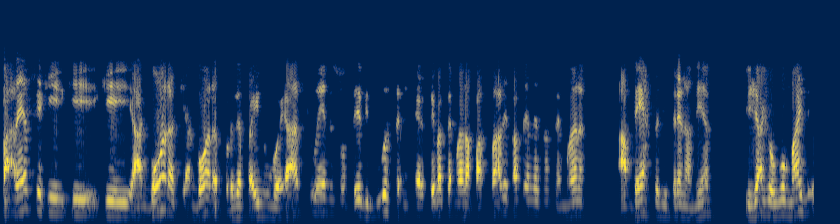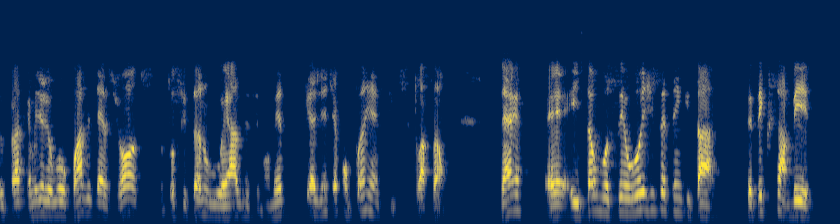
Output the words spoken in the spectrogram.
Parece que, que, que agora, que agora, por exemplo, aí no Goiás, que o Anderson teve duas, é, teve a semana passada e está tendo essa semana aberta de treinamento e já jogou mais, praticamente já jogou quase 10 jogos. Estou citando o Goiás nesse momento porque a gente acompanha esse tipo de situação. Né? É, então você hoje você tem que estar, tá, você tem que saber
